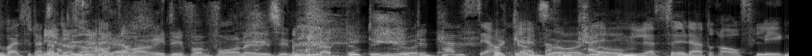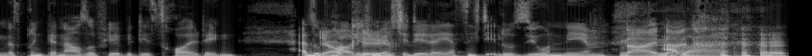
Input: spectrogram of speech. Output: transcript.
So weißt du, da Nee, kannst du auch ich ja einfach mal richtig von vorne bis hin glatt, das Ding. Du kannst ja auch kannst einfach einen aber kalten glauben. Löffel da drauflegen. Das bringt genauso viel wie dieses Rollding. Also Ja, Paul, ich okay. möchte dir da jetzt nicht die Illusion nehmen. Nein, nein.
